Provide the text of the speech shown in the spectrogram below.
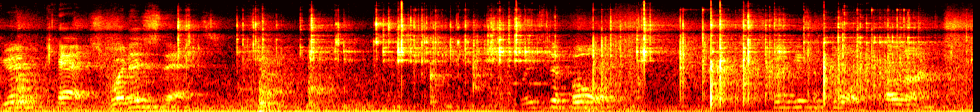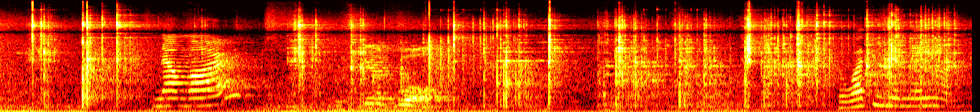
Good catch. What is that? Where's the ball? Let's go get the ball. Hold on. Now, Mar. Let's get a ball. So what is the name of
